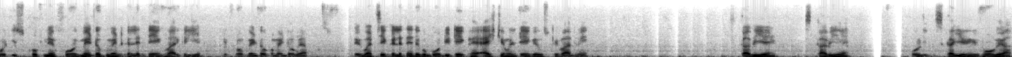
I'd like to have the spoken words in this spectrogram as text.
और इसको अपने फॉर्मेट डॉक्यूमेंट कर लेते हैं एक बार के लिए। ये फॉर्मेट डॉक्यूमेंट हो गया। एक बार चेक कर लेते हैं। देखो बॉडी टेक है एच टेक है, उसके बाद में इसका भी है, इसका भी है, और इसका ये हो गया।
